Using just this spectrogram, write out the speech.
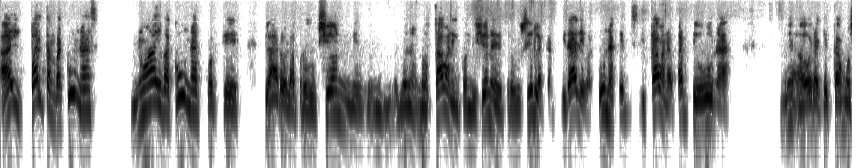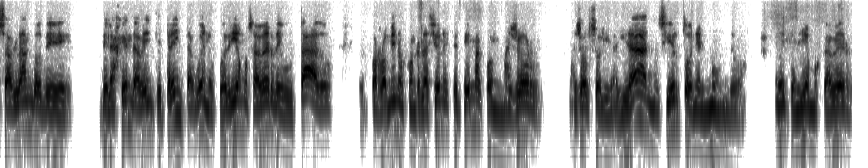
hay, faltan vacunas, no hay vacunas porque, claro, la producción, eh, bueno, no estaban en condiciones de producir la cantidad de vacunas que necesitaban. Aparte hubo una, eh, ahora que estamos hablando de, de la Agenda 2030, bueno, podríamos haber debutado, por lo menos con relación a este tema, con mayor, mayor solidaridad, ¿no es cierto?, en el mundo. ¿eh? tendríamos que haber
